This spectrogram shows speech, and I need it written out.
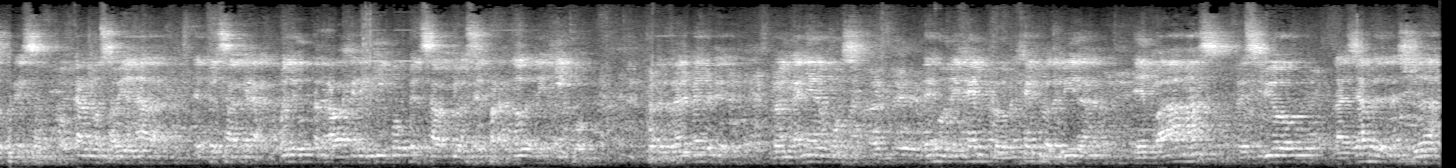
sorpresa. Oscar no sabía nada. Él pensaba que era, como le gusta trabajar en equipo, pensaba que iba a ser para todo el equipo. Pero realmente lo engañamos. Es un ejemplo, un ejemplo de vida. En Bahamas recibió la llave de la ciudad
